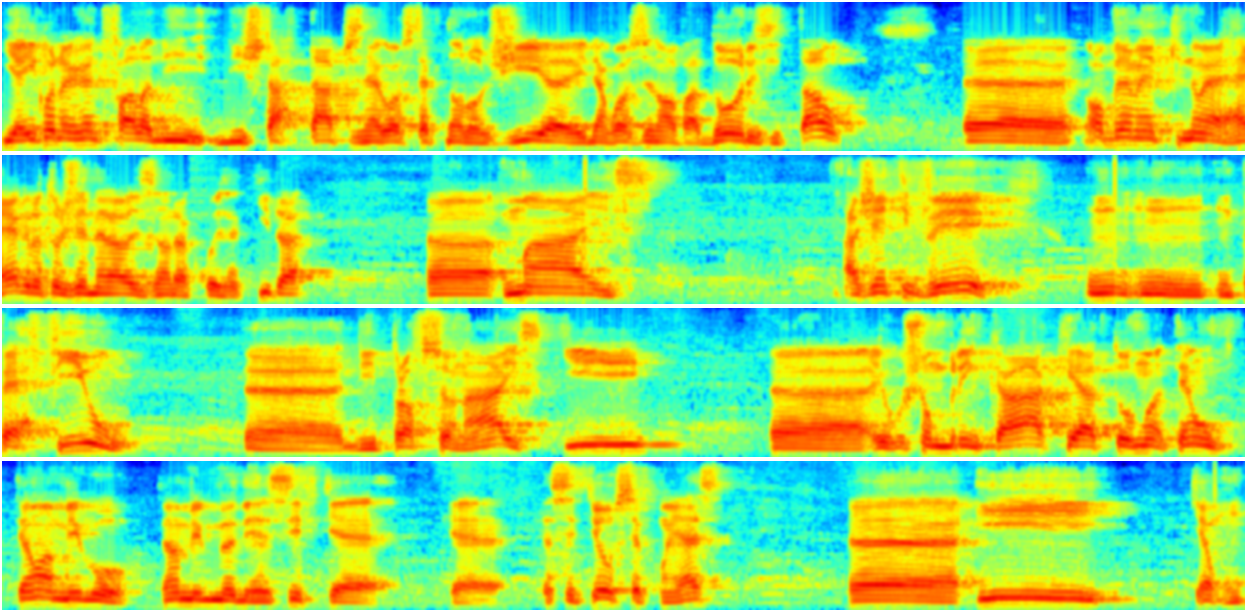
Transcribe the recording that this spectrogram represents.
e aí quando a gente fala de, de startups, negócio de tecnologia e negócios inovadores e tal, é, obviamente que não é regra, estou generalizando a coisa aqui, tá? Uh, mas a gente vê um, um, um perfil uh, de profissionais que uh, eu costumo brincar que a turma tem um tem um amigo tem um amigo meu de Recife que é que é, é CTO, você conhece e que é um,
